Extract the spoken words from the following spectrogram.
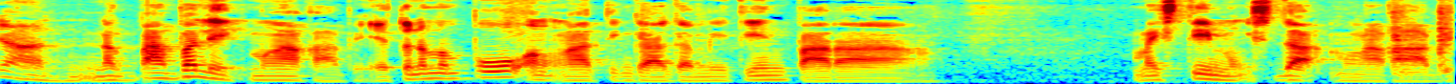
Yan, nagbabalik mga kape. Ito naman po ang ating gagamitin para may steam ng isda mga kabe.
